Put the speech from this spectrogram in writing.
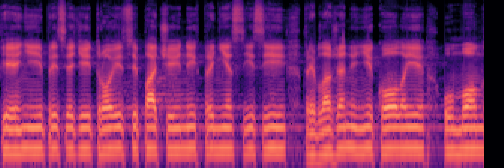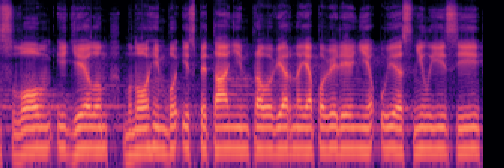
Пении Пресвятей Троицы паче иных принес еси, преблаженный Николае, умом, словом и делом, многим бо испытанием правоверное повеление уяснил еси,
